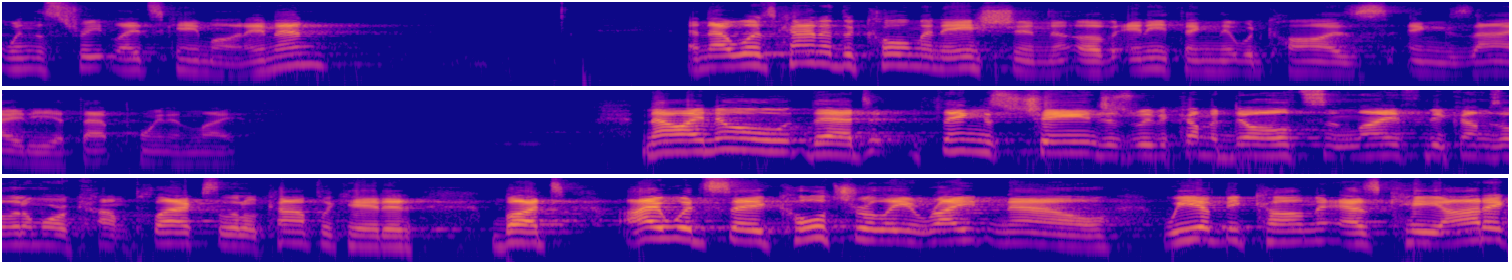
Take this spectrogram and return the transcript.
when the streetlights came on. Amen. And that was kind of the culmination of anything that would cause anxiety at that point in life. Now, I know that things change as we become adults and life becomes a little more complex, a little complicated, but I would say culturally, right now, we have become as chaotic,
